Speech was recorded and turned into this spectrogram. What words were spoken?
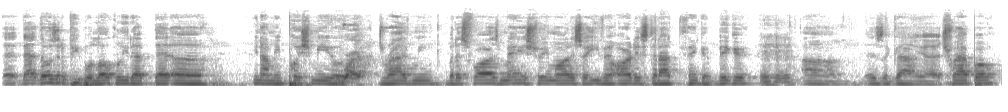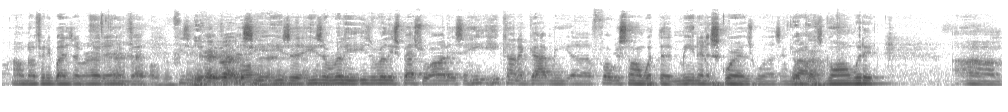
that, that those are the people locally that that uh, you know what I mean push me or Right. drive me. But as far as mainstream artists or even artists that I think are bigger, Mm-hmm. um, there's a guy uh, Trapo. I don't know if anybody's ever heard of him, but he's a great artist. He, he's a he's a really he's a really special artist, and he he kind of got me uh, focused on what the meaning of squares was and where I was going with it. Um,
